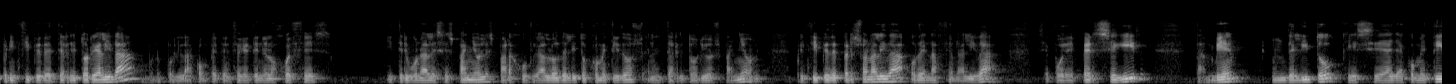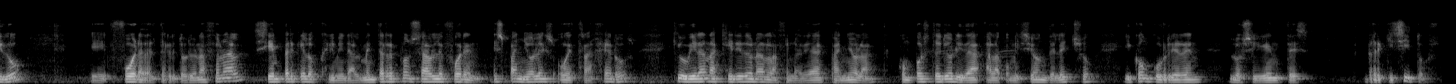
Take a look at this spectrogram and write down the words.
principio de territorialidad, bueno, pues la competencia que tienen los jueces y tribunales españoles para juzgar los delitos cometidos en el territorio español. Principio de personalidad o de nacionalidad. Se puede perseguir también un delito que se haya cometido eh, fuera del territorio nacional, siempre que los criminalmente responsables fueran españoles o extranjeros que hubieran adquirido una nacionalidad española con posterioridad a la comisión del hecho y concurrieren los siguientes requisitos.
